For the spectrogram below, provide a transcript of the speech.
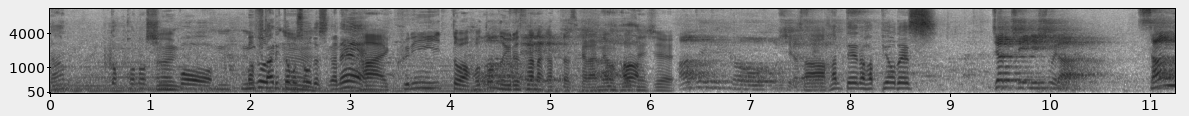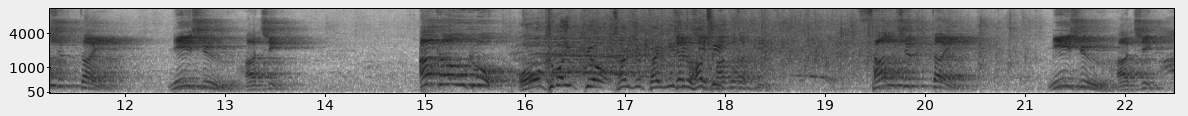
なんとこの進歩、うんまあ、2人ともそうですがね、うん、はい、クリーンヒットはほとんど許さなかったですからね、大久保選手。さあ判定の発表です。ジャッジ西村30対28赤大久保。大久保1票30対28 30対28赤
